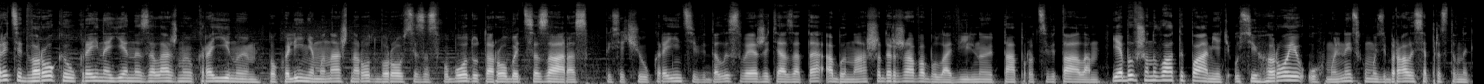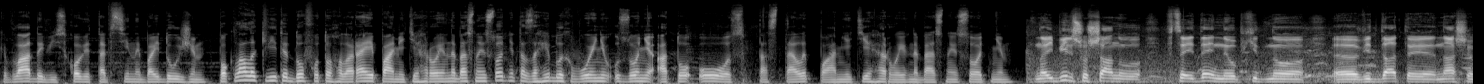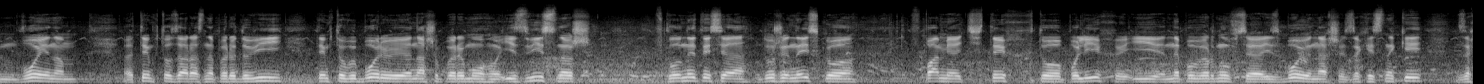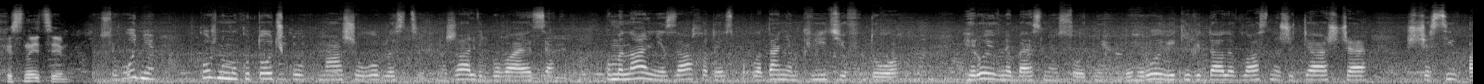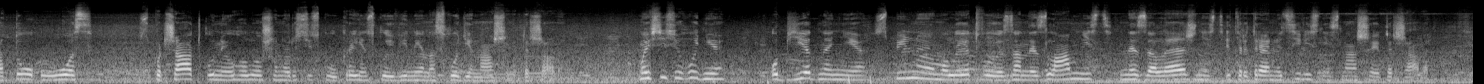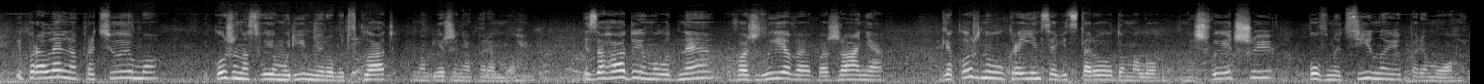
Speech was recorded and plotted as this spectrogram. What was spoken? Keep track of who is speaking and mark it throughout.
Speaker 1: 32 роки Україна є незалежною країною. Поколіннями наш народ боровся за свободу та робить це зараз. Тисячі українців віддали своє життя за те, аби наша держава була вільною та процвітала. І аби вшанувати пам'ять усіх героїв, у Хмельницькому зібралися представники влади, військові та всі небайдужі. Поклали квіти до фотогалереї пам'яті героїв Небесної Сотні та загиблих воїнів у зоні АТО ООС та стели пам'яті героїв Небесної Сотні.
Speaker 2: Найбільшу шану в цей день необхідно е, віддати нашим воїнам, е, тим, хто зараз на передовій, тим, хто виборює нашу перемогу. І, звісно ж, вклонитися дуже низько в пам'ять тих, хто поліг і не повернувся із бою, наші захисники, захисниці.
Speaker 3: Сьогодні в кожному куточку нашої області, на жаль, відбуваються поминальні заходи з покладанням квітів до героїв Небесної Сотні, до героїв, які віддали власне життя ще з часів АТО УОС, з початку неоголошеної російсько-української війни на сході нашої держави. Ми всі сьогодні об'єднані спільною молитвою за незламність, незалежність і територіальну цілісність нашої держави. І паралельно працюємо, і кожен на своєму рівні робить вклад в наближення перемоги. І загадуємо одне важливе бажання для кожного українця від старого до малого найшвидшої повноцінної перемоги.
